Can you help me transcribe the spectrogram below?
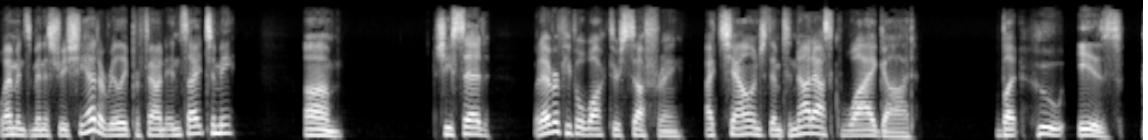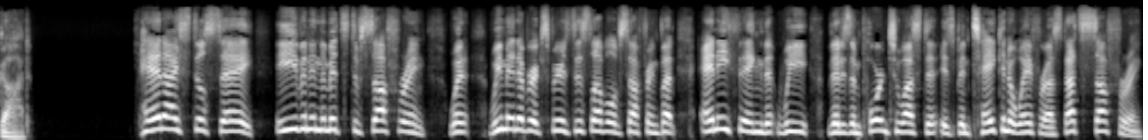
women's ministry, she had a really profound insight to me. Um, she said, whenever people walk through suffering, I challenge them to not ask why God, but who is God. Can I still say, even in the midst of suffering, when we may never experience this level of suffering, but anything that we that is important to us that has been taken away for us, that's suffering.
